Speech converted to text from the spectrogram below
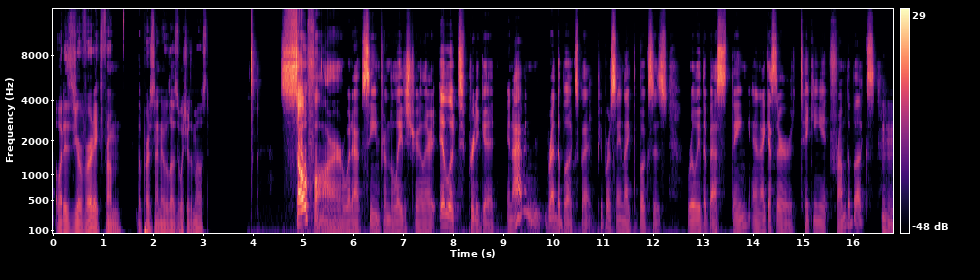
What is your verdict from the person I know who loves The Witcher the most? so far, what I've seen from the latest trailer, it looked pretty good. And I haven't read the books, but people are saying like the books is really the best thing, and I guess they're taking it from the books. Mm-hmm.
